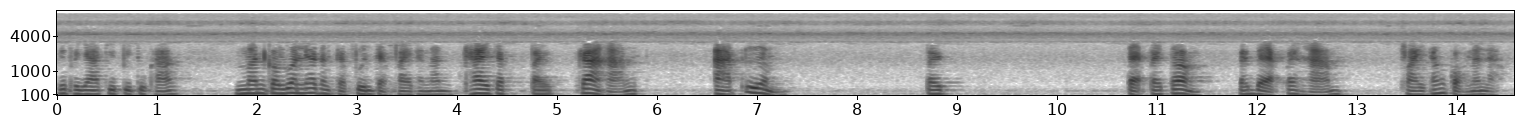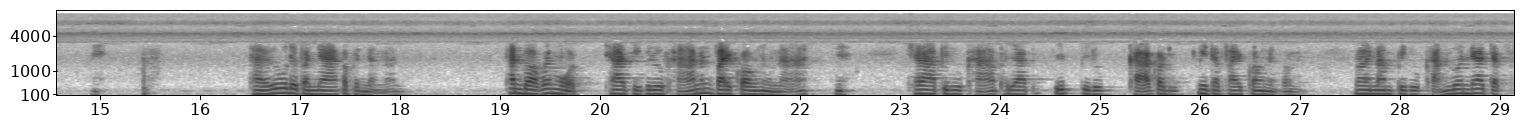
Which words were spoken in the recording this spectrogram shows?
หรือพยาธิปิทุขา มันก็ล้วนแล้วตั้งแต่ฟืนแต่ไฟทั้งนั้น ใครจะไปกล้าหาญอาจเอื้อม ไป แตะไปต้อง ไปแบกไปหาม ไฟทั้งกล่องนั้นแหละถ้ารู้ด้วยปัญญาก็เป็นอย่างนั้น ท่านบอกไว้หมด ชาติปิดุขานั้นไฟกองหนึ่งหนาเนี่ยชาลาปิดุขาพยาปิดุขาก็ดีมีแต่ไฟกองหนึ่งกองหนึ่งมานำปิดุขังล้วนแล้วจากไฟ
